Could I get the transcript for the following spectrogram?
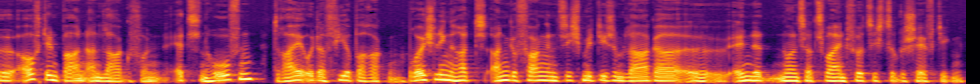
auf den Bahnanlagen von Etzenhofen drei oder vier Baracken. Röchling hat angefangen, sich mit diesem Lager äh, Ende 1942 zu beschäftigen,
